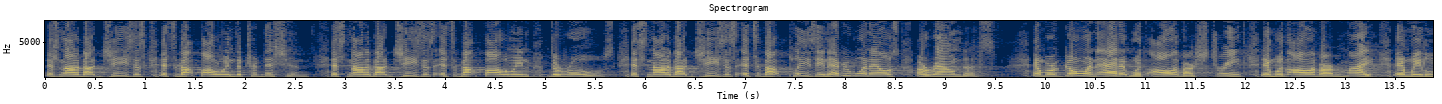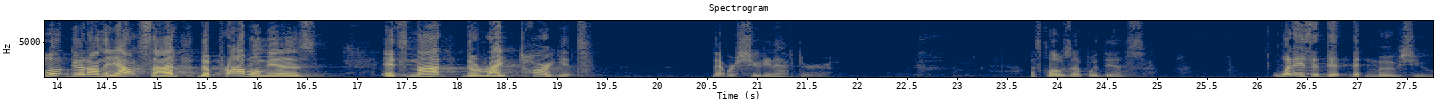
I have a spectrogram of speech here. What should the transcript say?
It's not about Jesus, it's about following the tradition. It's not about Jesus, it's about following the rules. It's not about Jesus, it's about pleasing everyone else around us. And we're going at it with all of our strength and with all of our might, and we look good on the outside. The problem is, it's not the right target that we're shooting after. Let's close up with this. What is it that, that moves you?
